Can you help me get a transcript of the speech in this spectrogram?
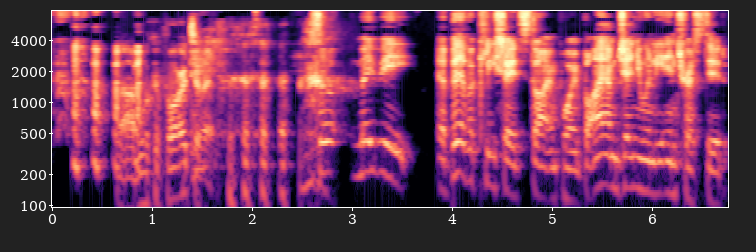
I'm looking forward to it. so maybe a bit of a cliched starting point, but I am genuinely interested.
